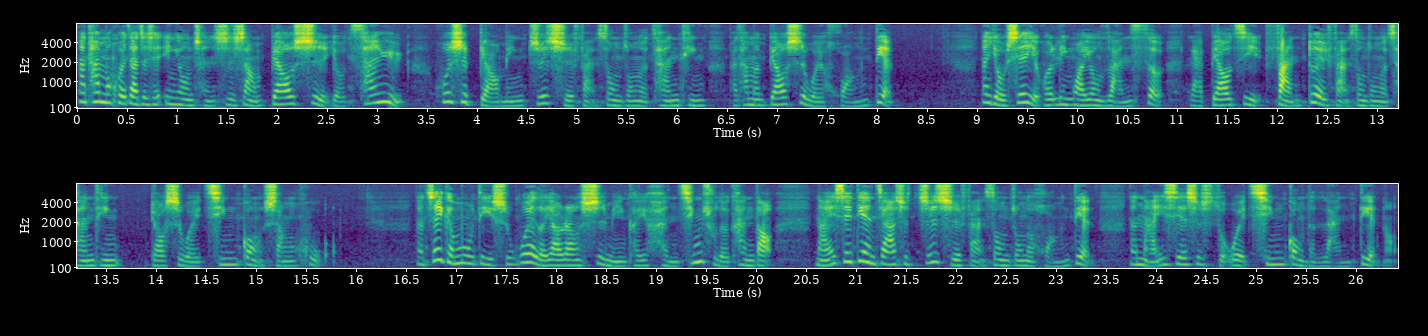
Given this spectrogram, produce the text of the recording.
那他们会在这些应用程式上标示有参与或是表明支持反送中的餐厅，把它们标示为黄店。那有些也会另外用蓝色来标记反对反送中的餐厅，标示为亲共商户。那这个目的是为了要让市民可以很清楚地看到哪一些店家是支持反送中的黄店，那哪一些是所谓亲共的蓝店哦。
